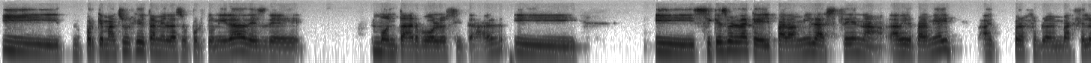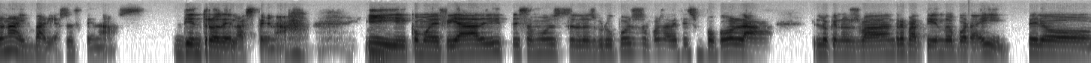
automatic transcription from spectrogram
Y porque me han surgido también las oportunidades de montar bolos y tal. Y, sí que es verdad que para mí la escena, a ver, para mí hay, por ejemplo, en Barcelona hay varias escenas dentro de la escena. Y como decía Adri, somos los grupos, somos a veces un poco la, lo que nos van repartiendo por ahí, pero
